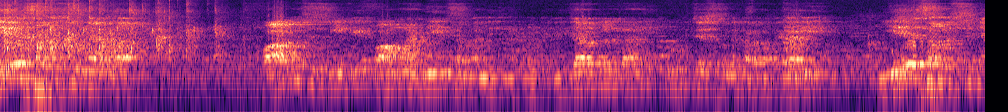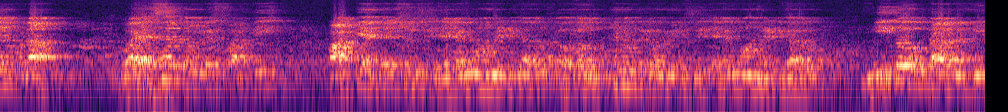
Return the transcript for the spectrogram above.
ఏ సమస్య ఉన్నా కూడా ఫార్మసిస్టులకి ఫార్మా డీకి సంబంధించినటువంటి విద్యార్థులు కానీ పూర్తి చేసుకున్న తర్వాత కానీ ఏ సమస్య కూడా వైఎస్ఆర్ కాంగ్రెస్ పార్టీ పార్టీ అధ్యక్షులు శ్రీ జగన్మోహన్ రెడ్డి గారు గౌరవ ముఖ్యమంత్రి వర్యులు శ్రీ జగన్మోహన్ రెడ్డి గారు మీతో ఉంటారని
